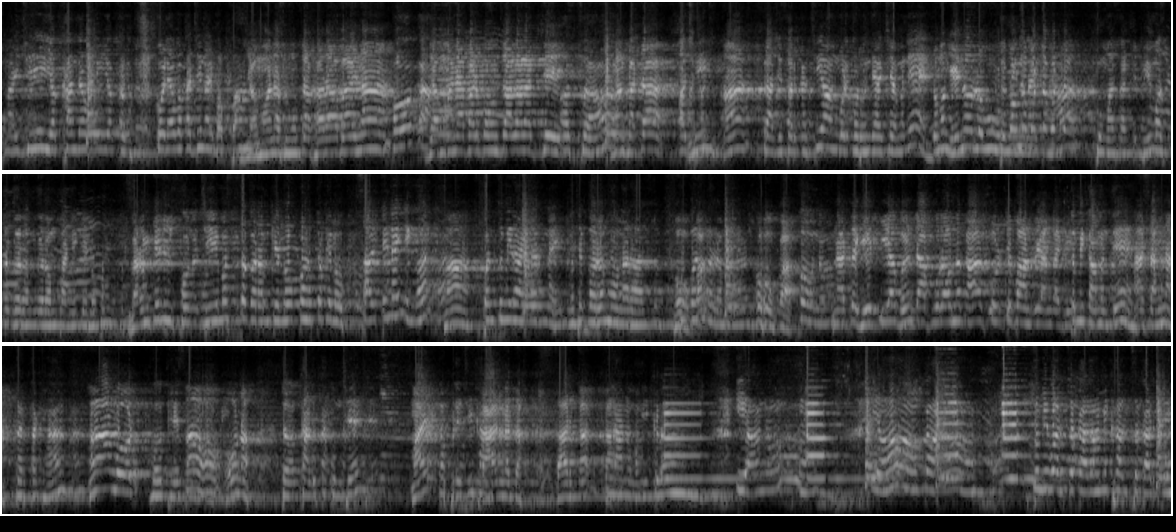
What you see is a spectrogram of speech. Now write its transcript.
नाही जी एक एक कोड्यावकाची नाही बाप्पा. जमानाच मोठा खराब आहे ना. हो का? जमान्याकडे पाहून चाला लागते. असं? मग कसा अजी हा? राज्य सरकारची आंघोळ करून द्यायची आहे म्हणे. तर मग घेणं लवू तुम्ही उठवणं नाही पट्टा का? पट्टा तुम्हासाठी मी मस्त गरम गरम पाणी केलो पाहिजे गरम केली हो ना जी मस्त गरम केलो कळत केलो. सालटे नाही निघत. हा. पण तुम्ही राहणार नाही. म्हणजे गरम होणार आहात हो खूपच का? गरम होणार. हो का? हो ना. नाही तर घेती या बहीण टापुरावनं का सोडते पांढरी अंगाची? तुम्ही का म्हणते? हा सांग ना. करता का? हा अंगोड हो ते हा हो हो ना. तर काढू का तुमचे? माय? कपडेची काढ ना आता. काढ काढ या ना मग इकडं. या ना. या का? तुम्ही वरचं काढा मी खालचं काढते.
